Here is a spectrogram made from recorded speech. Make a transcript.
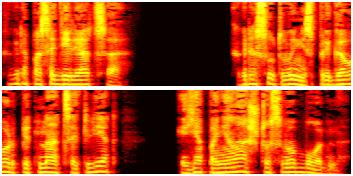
когда посадили отца. Когда суд вынес приговор пятнадцать лет, и я поняла, что свободна.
